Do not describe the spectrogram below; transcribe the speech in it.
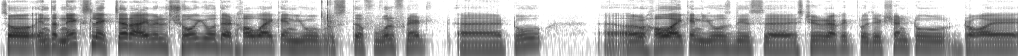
So, in the next lecture I will show you that how I can use the Wulff net uh, to or how I can use this uh, stereographic projection to draw a,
